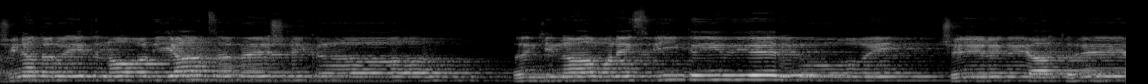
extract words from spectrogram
Adevărat am înviat. și ne-a dăruit nouă viață veșnică. Închinăm-o nesfinte învierii Lui, cele de a trei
